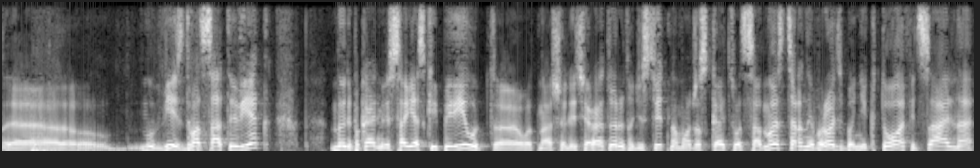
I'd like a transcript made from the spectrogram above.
э, ну, весь 20 век, ну или, по крайней мере, советский период э, вот нашей литературы, то действительно можно сказать, вот с одной стороны, вроде бы никто официально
